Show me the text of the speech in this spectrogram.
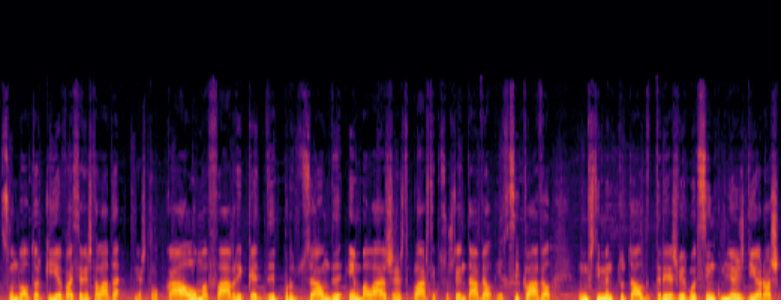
Segundo a autarquia, vai ser instalada neste local uma fábrica de produção de embalagens de plástico sustentável e reciclável, um investimento total de 3,5 milhões de euros.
